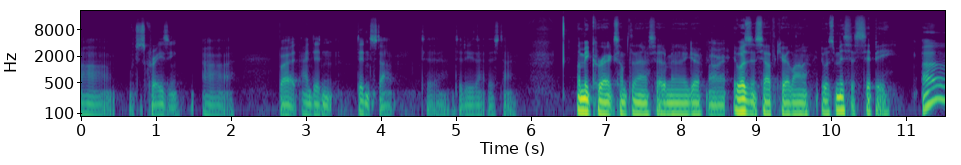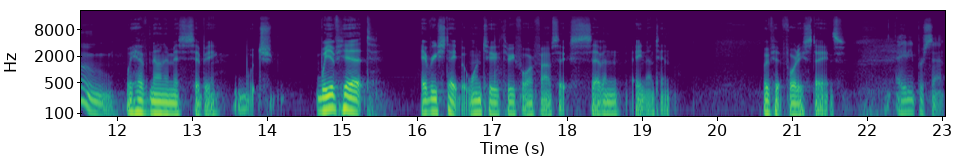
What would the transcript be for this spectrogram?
um, which is crazy uh, but i didn't didn't stop to to do that this time Let me correct something that I said a minute ago. all right It wasn't South Carolina. It was Mississippi. Oh We have none in Mississippi, which we have hit every state but one, two, three, four, five, six, seven, eight, nine, ten. We've hit 40 states. 80%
